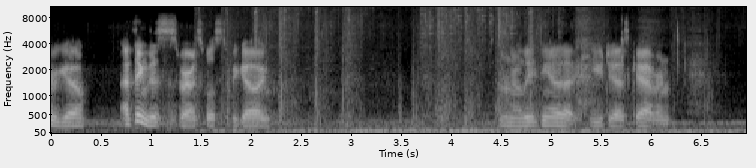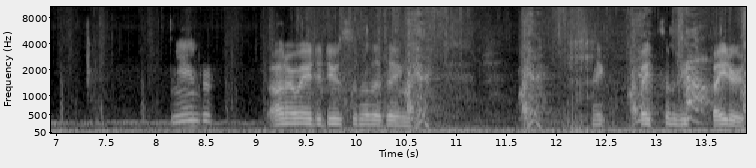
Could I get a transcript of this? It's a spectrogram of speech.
There we go. I think this is where I'm supposed to be going. I'm gonna lead me out of that huge ass cavern. And we're on our way to do some other things. Like fight some of these spiders.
